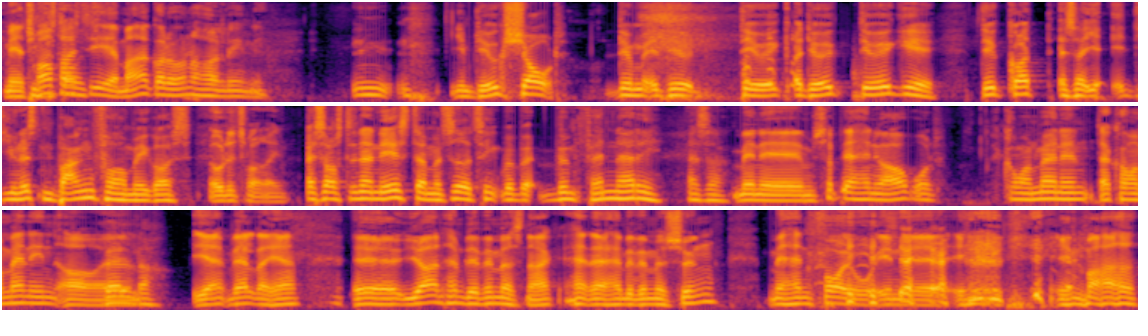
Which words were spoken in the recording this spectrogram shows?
Men jeg De tror faktisk, det er meget godt underholdt egentlig. Mm, Jamen, det er jo ikke sjovt. Det er, jo- det, er, det er jo ikke, og det er jo ikke, det er jo ikke, det er godt, altså, de er jo næsten bange for ham, ikke også? Jo, det tror jeg rent. Altså også den der næste, der man sidder og tænker, "Hvad- hvem fanden er det? Altså, Men øh, så bliver han jo afbrudt. så kommer en mand ind, Der kommer en mand ind og... Øh. Ja, Valter, ja. Øh, Jørgen, han bliver ved med at snakke. Han, øh, han bliver ved med at synge, men han får jo en, øh, en, en meget,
